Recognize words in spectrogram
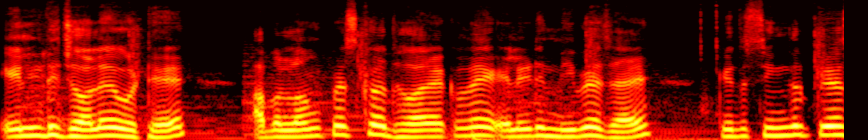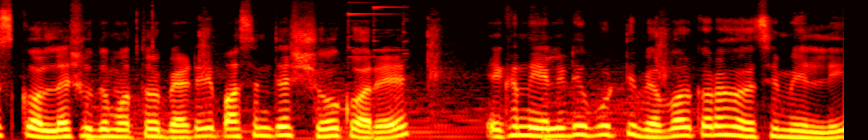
এলইডি জ্বলে ওঠে। আবার লং প্রেস করে ধরে রাখলে এলইডি নিভে যায়। কিন্তু সিঙ্গেল প্রেস করলে শুধুমাত্র ব্যাটারি পার্সেন্টেজ শো করে। এখানে এলইডি পোর্টটি ব্যবহার করা হয়েছে মেনলি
